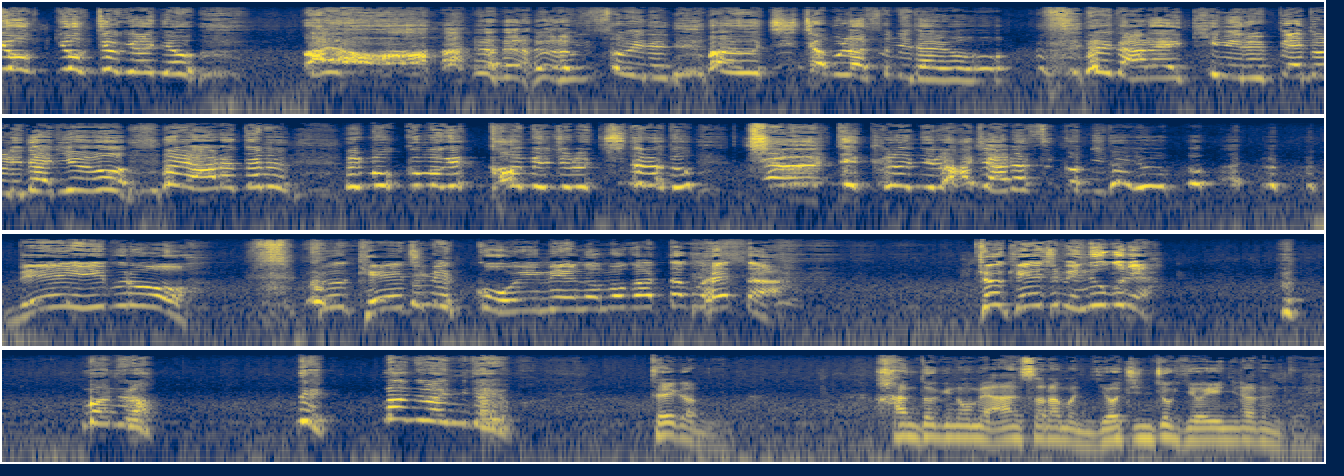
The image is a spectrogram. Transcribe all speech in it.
역, 역적이라뇨. 아유, 소희는, 아유, 진짜 몰랐습니다요. 나라의 기밀을 빼돌리다니요. 아유, 알았다면, 목구멍에 거미줄을 치더라도 절대 그런 일을 하지 않았을 겁니다요. 네 입으로 그 계집의 꼬임에 넘어갔다고 했다. 그 계집이 누구냐? 마누라. 대감님, 한덕이 놈의 안사람은 여진족 여인이라는데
